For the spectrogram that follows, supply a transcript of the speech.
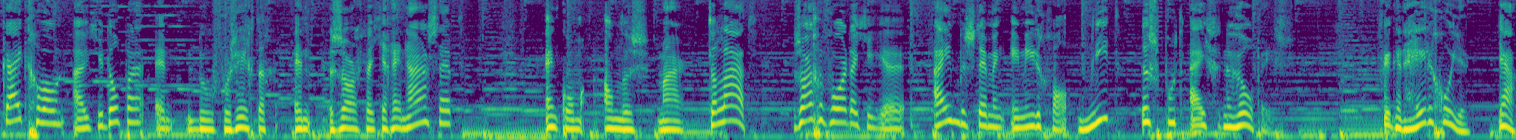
kijk gewoon uit je doppen en doe voorzichtig. En zorg dat je geen haast hebt. En kom anders maar te laat. Zorg ervoor dat je je eindbestemming in ieder geval niet de spoedeisende hulp is. Vind ik een hele goeie. Ja.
